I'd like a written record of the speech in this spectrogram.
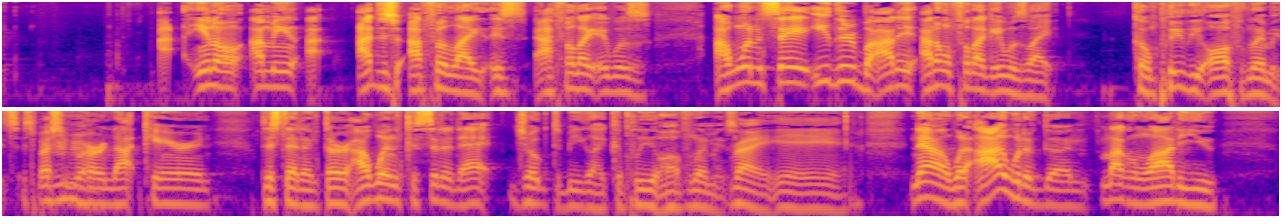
I- you know, I mean, I, I just I feel like it's I feel like it was I wouldn't say it either, but I didn't I don't feel like it was like completely off limits, especially with her not caring this, that, and third. I wouldn't consider that joke to be like completely off limits. Right. Yeah. Yeah. yeah. Now, what I would have done, I'm not gonna lie to you.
